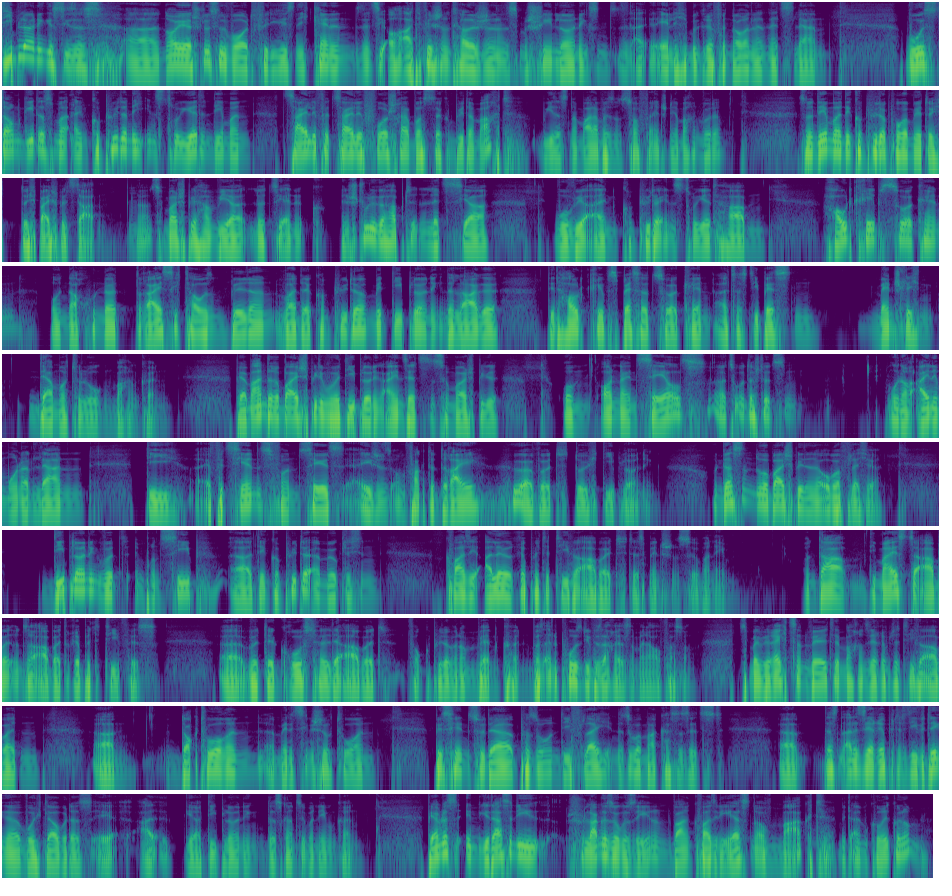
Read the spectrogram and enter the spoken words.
Deep Learning ist dieses äh, neue Schlüsselwort, für die, die es nicht kennen, sind sie auch Artificial Intelligence, Machine Learning, sind, sind ähnliche Begriffe, neuronale Netzlernen, wo es darum geht, dass man einen Computer nicht instruiert, indem man Zeile für Zeile vorschreibt, was der Computer macht, wie das normalerweise ein Software-Engineer machen würde, sondern indem man den Computer programmiert durch, durch Beispielsdaten. Ja, zum Beispiel haben wir letztlich eine, eine Studie gehabt letztes Jahr, wo wir einen Computer instruiert haben, Hautkrebs zu erkennen. Und nach 130.000 Bildern war der Computer mit Deep Learning in der Lage, den Hautkrebs besser zu erkennen, als es die besten menschlichen Dermatologen machen können. Wir haben andere Beispiele, wo wir Deep Learning einsetzen, zum Beispiel um Online-Sales äh, zu unterstützen, wo nach einem Monat lernen die Effizienz von Sales Agents um Faktor 3 höher wird durch Deep Learning. Und das sind nur Beispiele in der Oberfläche. Deep Learning wird im Prinzip äh, den Computer ermöglichen, quasi alle repetitive Arbeit des Menschen zu übernehmen. Und da die meiste Arbeit unserer Arbeit repetitiv ist, äh, wird der Großteil der Arbeit vom Computer übernommen werden können, was eine positive Sache ist in meiner Auffassung. Zum Beispiel Rechtsanwälte machen sehr repetitive Arbeiten, ähm, Doktoren, äh, medizinische Doktoren, bis hin zu der Person, die vielleicht in der Supermarktkasse sitzt. Äh, das sind alles sehr repetitive Dinge, wo ich glaube, dass eher, ja, Deep Learning das Ganze übernehmen kann. Wir haben das in Udacity schon lange so gesehen und waren quasi die ersten auf dem Markt mit einem Curriculum.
